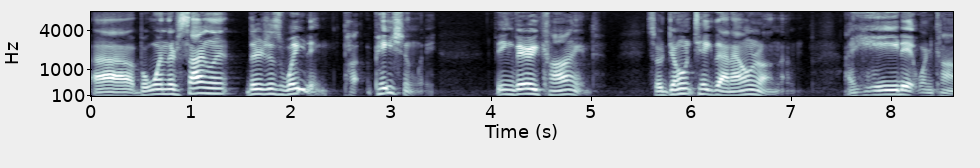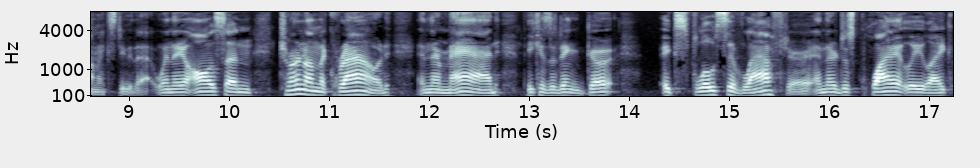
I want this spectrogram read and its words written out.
Uh, but when they're silent, they're just waiting patiently, being very kind. So don't take that out on them. I hate it when comics do that. When they all of a sudden turn on the crowd and they're mad because it didn't go explosive laughter and they're just quietly like,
